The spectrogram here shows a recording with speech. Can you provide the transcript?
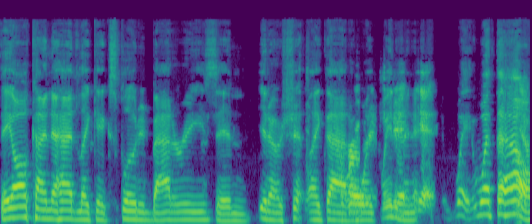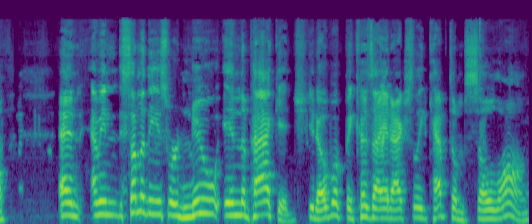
they all kind of had like exploded batteries and you know shit like that i'm like wait a minute yeah. wait what the hell and i mean some of these were new in the package you know but because i had actually kept them so long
